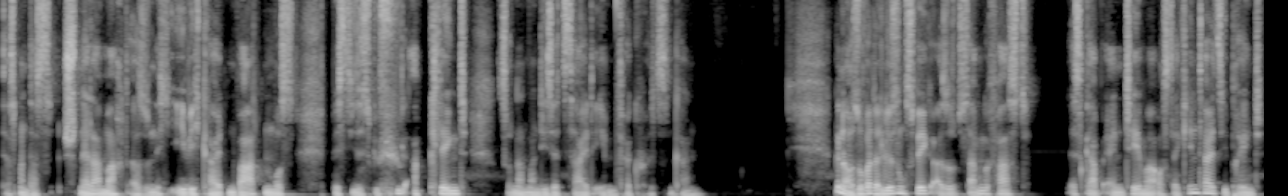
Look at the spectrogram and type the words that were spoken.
Dass man das schneller macht, also nicht Ewigkeiten warten muss, bis dieses Gefühl abklingt, sondern man diese Zeit eben verkürzen kann. Genau, so war der Lösungsweg. Also zusammengefasst, es gab ein Thema aus der Kindheit. Sie bringt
